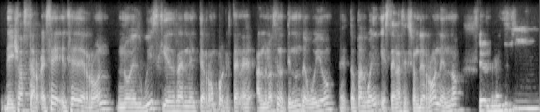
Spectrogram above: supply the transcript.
De hecho, hasta ese, ese de ron no es whisky, es realmente ron, porque está, al menos en la tienda donde voy yo, eh, Total Wine, está en la sección de rones, ¿no? Sí. Sí,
